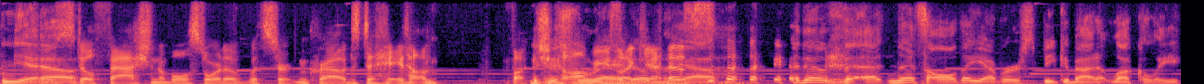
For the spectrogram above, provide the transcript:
So yeah. it's still fashionable, sort of, with certain crowds to hate on fucking It's just commies, random, I guess. Yeah. and then the, and that's all they ever speak about it. Luckily,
